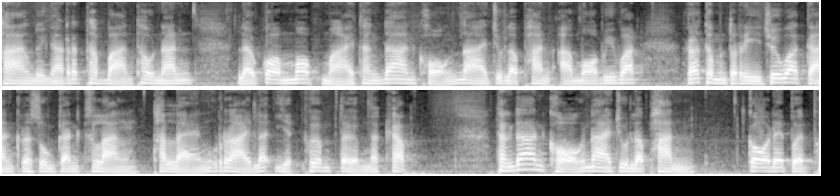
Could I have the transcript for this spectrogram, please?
ทางหน่วยงานรัฐบาลเท่านั้น แล้วก็มอบหมายทางด้านของนายจุลพันธ์อมรวิวัฒน์รัฐมนตรีช่วยว่าการกระทรวงการคลังแถลงรายละเอียดเพิ่มเติมนะครับ ทางด้านของนายจุลพันธ์ ก็ได้เปิดเผ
